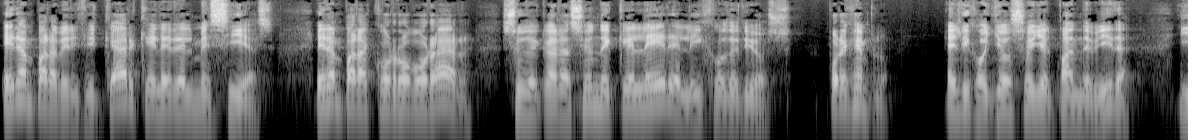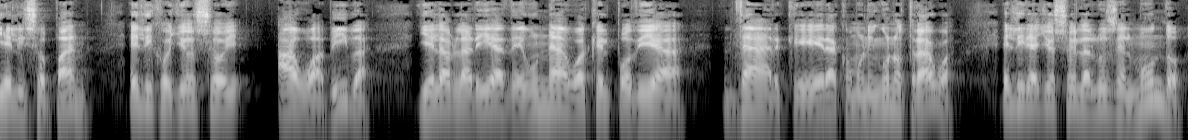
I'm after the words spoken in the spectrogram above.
Eran para verificar que Él era el Mesías, eran para corroborar su declaración de que Él era el Hijo de Dios. Por ejemplo, él dijo, yo soy el pan de vida. Y él hizo pan. Él dijo, yo soy agua viva. Y él hablaría de un agua que él podía dar que era como ningún otra agua. Él diría, yo soy la luz del mundo.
